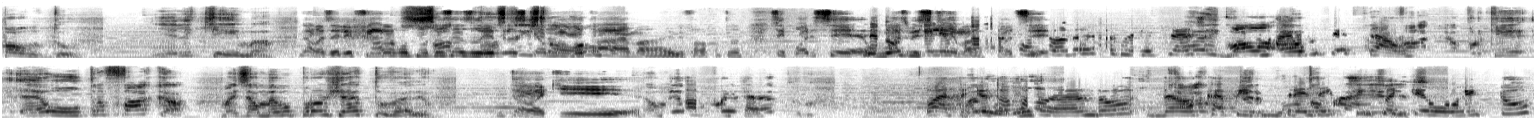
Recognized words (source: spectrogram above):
Ponto. E ele queima. Não, mas ele fala com Só todas as letras que é uma outra arma. Ele fala com todas. Sim, pode ser Não, o mesmo esquema, pode ser. todas as letras É igual é o- ancestral. Faca, porque é outra faca. Mas é o mesmo projeto, velho. Então, é que. É o mesmo projeto. Mano, eu tô o- falando do capítulo pergunta pra 358,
